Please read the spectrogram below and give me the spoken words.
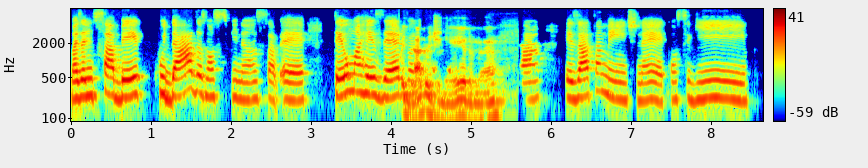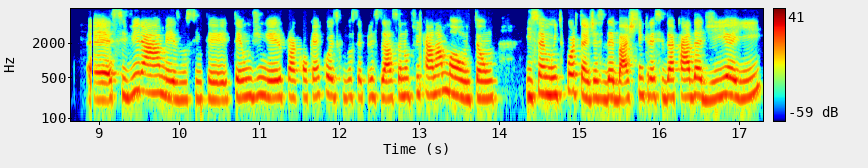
mas a gente saber cuidar das nossas finanças, é, ter uma reserva. Cuidar do dinheiro, né? Tá? Exatamente, né? Conseguir é, se virar mesmo, assim, ter, ter um dinheiro para qualquer coisa que você precisar, você não ficar na mão. Então, isso é muito importante. Esse debate tem crescido a cada dia aí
